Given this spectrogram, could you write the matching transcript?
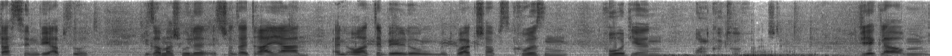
Das finden wir absurd. Die Sommerschule ist schon seit drei Jahren ein Ort der Bildung mit Workshops, Kursen, Podien und Kulturveranstaltungen. Wir glauben,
